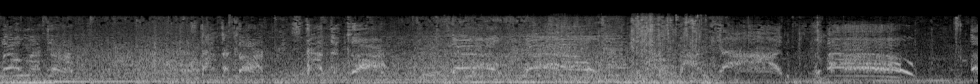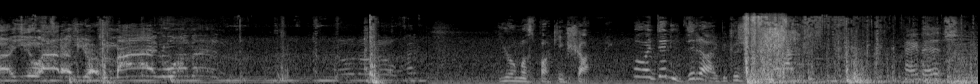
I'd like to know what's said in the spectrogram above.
no, my God! Stop the car! Stop the car! No! No! Oh, my God! Oh! Are you out of your mind, woman? No, no, no. You almost fucking shot me. Well, I didn't, did I? Because you. Hey, bitch.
